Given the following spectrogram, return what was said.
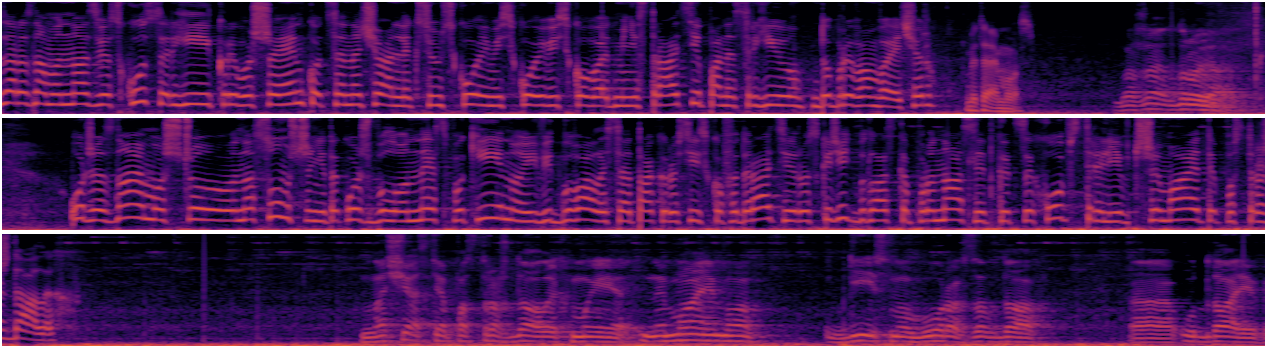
Зараз з нами на зв'язку Сергій Кривошеєнко. Це начальник Сумської міської військової адміністрації. Пане Сергію, добрий вам вечір. Вітаємо вас. Бажаю здоров'я. Отже, знаємо, що на Сумщині також було неспокійно і відбувалися атаки Російської Федерації. Розкажіть, будь ласка, про наслідки цих обстрілів. Чи маєте постраждалих? На щастя, постраждалих ми не маємо. Дійсно, ворог завдав е, ударів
